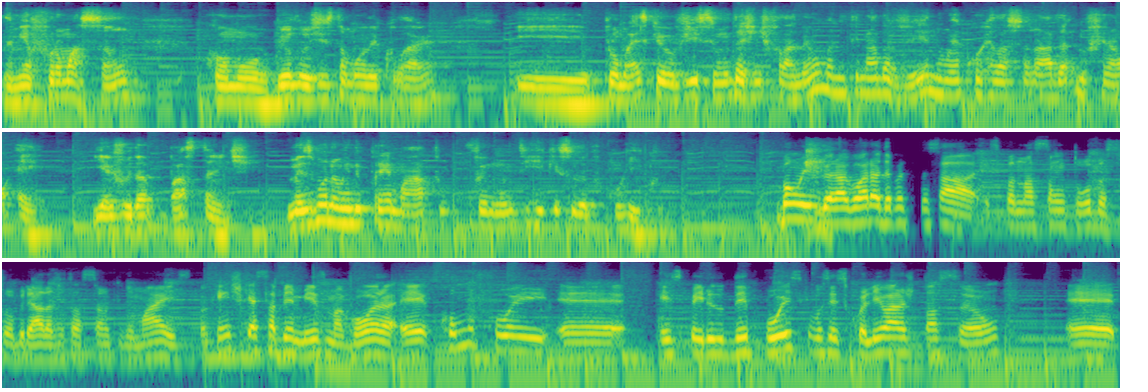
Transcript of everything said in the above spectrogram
na minha formação como biologista molecular. E por mais que eu visse muita gente falar, não, mas não tem nada a ver, não é correlacionada, no final é. E ajuda bastante. Mesmo não indo para hemato, foi muito enriquecedor pro currículo. Bom, Igor, agora depois dessa explanação toda sobre a agitação e tudo mais, o que a gente quer saber mesmo agora é como foi é, esse período depois que você escolheu a agitação, é,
